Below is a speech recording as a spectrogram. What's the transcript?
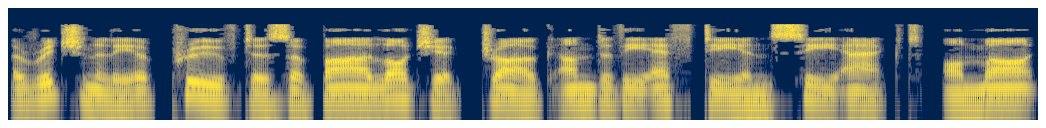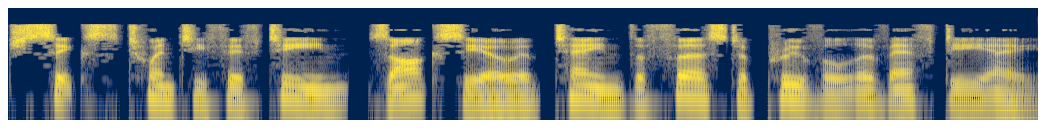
originally approved as a biologic drug under the FD&C Act. On March 6, 2015, Zarxio obtained the first approval of FDA.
